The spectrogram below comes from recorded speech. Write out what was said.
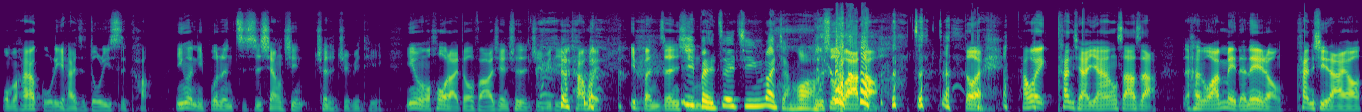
我们还要鼓励孩子独立思考。因为你不能只是相信 ChatGPT，因为我们后来都发现 ChatGPT 它会一本正经、一本正经乱讲话、胡说八道，真的。对，它会看起来洋洋洒洒、很完美的内容，看起来哦，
